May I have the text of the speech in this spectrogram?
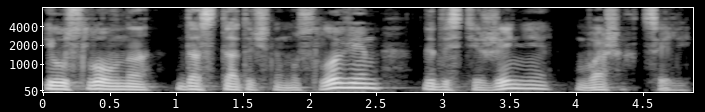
и условно достаточным условием для достижения ваших целей.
